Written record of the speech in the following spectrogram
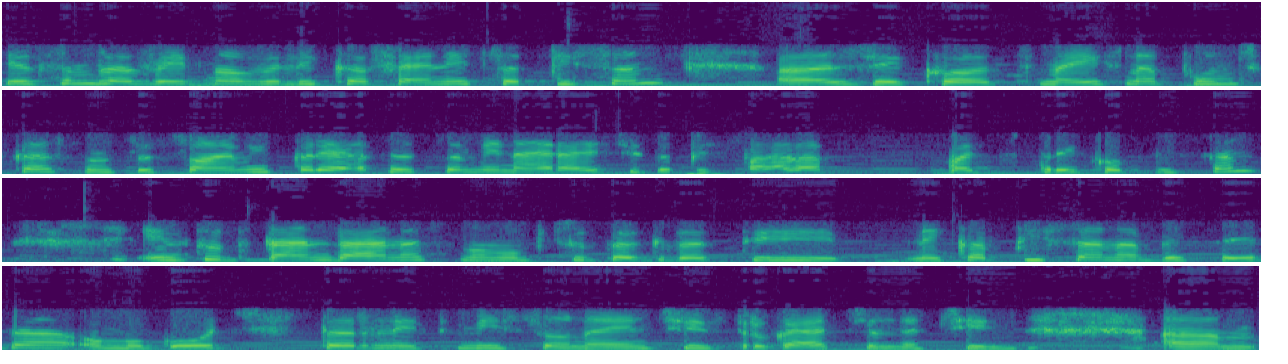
Jaz sem bila vedno velika fenica pisem. Že kot majhna punčka sem se s svojimi prijateljicami najrajši dopisala pač preko pisem. In tudi dan danes imam občutek, da ti neka pisana beseda omogoča strniti misel na en čist drugačen način. Um,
